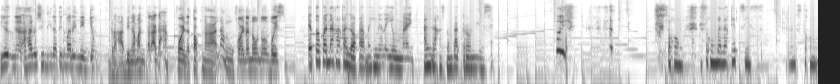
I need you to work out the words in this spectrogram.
Yun nga, halos hindi natin marinig yung grabe naman talaga. For the talk na nga lang, for the no-no voice. Ito pa nakakaloka, mahina na yung mic. Ang lakas ng background music. Uy! Gusto kong, gusto kong malakit sis. Gusto kong...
